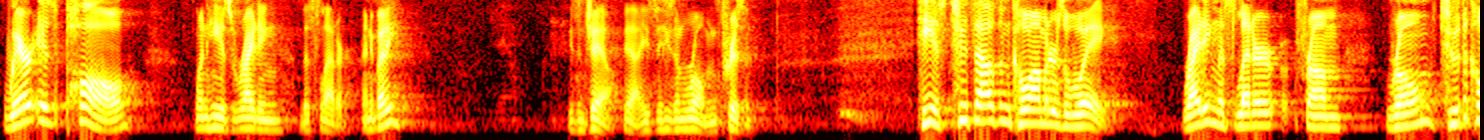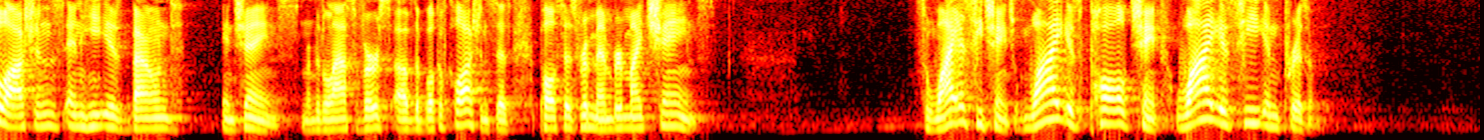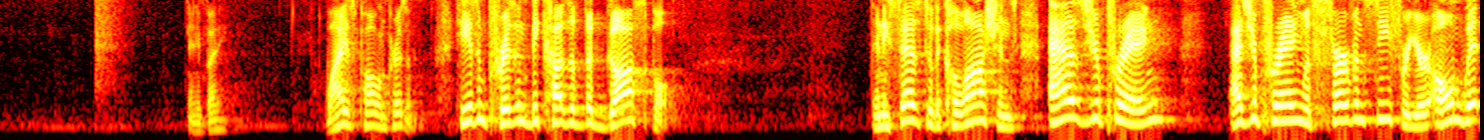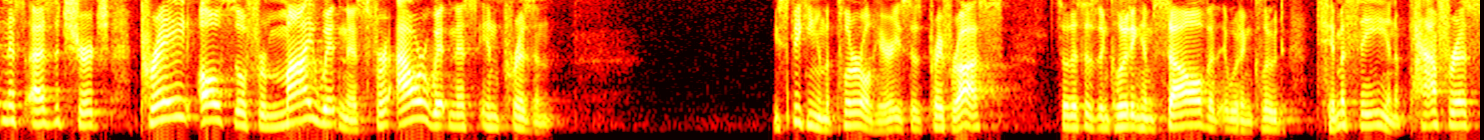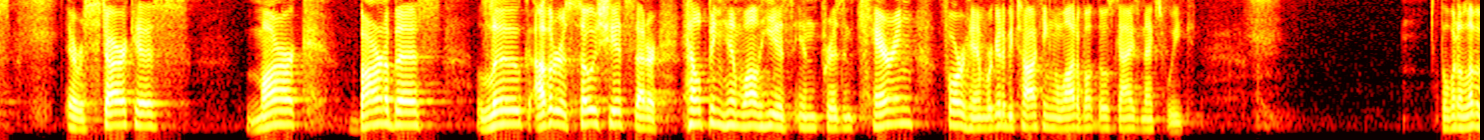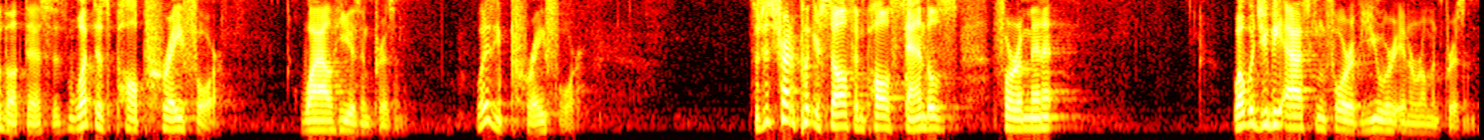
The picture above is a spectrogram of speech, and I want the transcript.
Where is Paul when he is writing this letter? Anybody? He's in jail. Yeah, he's, he's in Rome, in prison. He is 2,000 kilometers away, writing this letter from Rome to the Colossians, and he is bound in chains. Remember the last verse of the book of Colossians says, Paul says, Remember my chains. So, why is he chained? Why is Paul chained? Why is he in prison? Anybody? Why is Paul in prison? He is in prison because of the gospel. And he says to the Colossians, as you're praying, as you're praying with fervency for your own witness as the church, pray also for my witness, for our witness in prison. He's speaking in the plural here. He says, Pray for us. So this is including himself. It would include Timothy and Epaphras, Aristarchus, Mark, Barnabas, Luke, other associates that are helping him while he is in prison, caring for him. We're going to be talking a lot about those guys next week. But what I love about this is what does Paul pray for while he is in prison? What does he pray for? So just try to put yourself in Paul's sandals for a minute. What would you be asking for if you were in a Roman prison?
